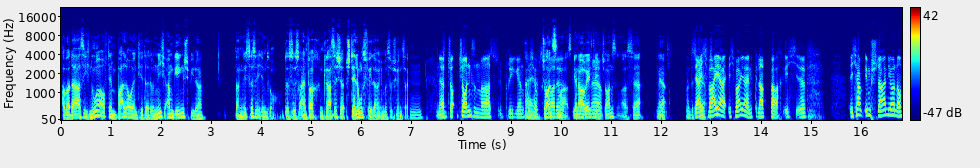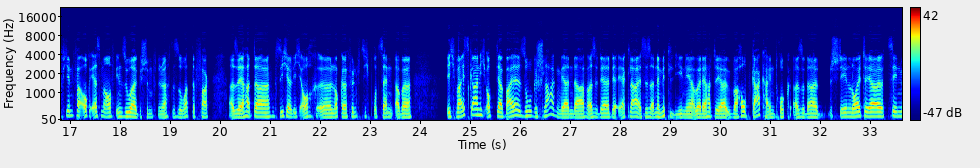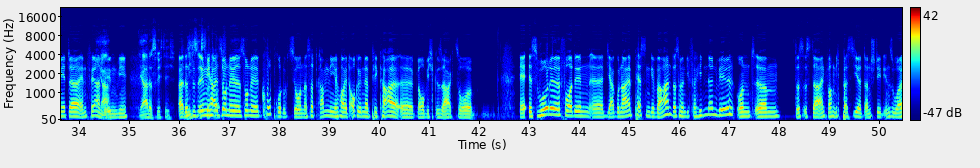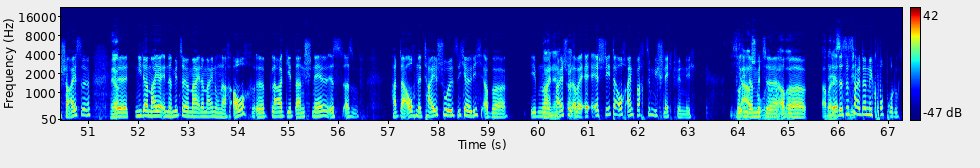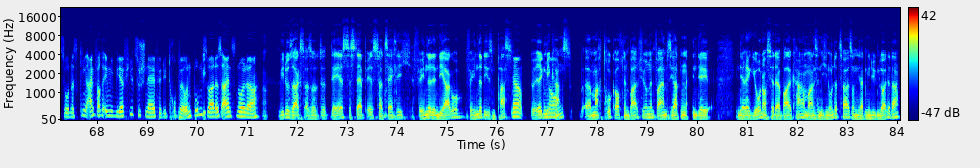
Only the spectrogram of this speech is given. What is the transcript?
Aber da er sich nur auf den Ball orientiert hat und nicht am Gegenspieler, dann ist das eben so. Das ist einfach ein klassischer Stellungsfehler, wie man so schön sagt. Mhm. ja jo Johnson war es übrigens. Ah, ich ja. hab's Johnson gerade war's, genau richtig. Ja. Johnson war's, ja. Ja. Ja, war- ich war ja, ich war ja in Gladbach. Ich, äh, ich habe im Stadion auf jeden Fall auch erstmal auf Insua geschimpft und dachte so, what the fuck. Also er hat da sicherlich auch äh, locker 50 Prozent, aber ich weiß gar nicht, ob der Ball so geschlagen werden darf. Also der, der, ja klar, es ist an der Mittellinie, aber der hatte ja überhaupt gar keinen Druck. Also da stehen Leute ja 10 Meter entfernt Ja. irgendwie. Ja, das ist richtig. Also das ist irgendwie halt so eine so eine Co-Produktion. Das hat Ramni heute auch in der PK, äh, glaube ich, gesagt. So, es wurde vor den äh, Diagonalpässen gewarnt, dass man die verhindern will und ähm, das ist da einfach nicht passiert. Dann steht Insua scheiße. Ja. Äh, Niedermeyer in der Mitte meiner Meinung nach auch. Äh, klar, geht dann schnell, ist also hat da auch eine Teilschuld sicherlich, aber eben nur Nein, eine Teilschuld. also- aber er, er steht da auch einfach ziemlich schlecht, finde ich. So Ja, in der schon, Mitte, aber, aber aber ja, das ist halt dann eine Co-Produktion. Das ging einfach irgendwie wieder viel zu schnell für die Truppe und bums war das 1-0 da. Ja. Wie du sagst, also der erste Step ist tatsächlich, verhindere den Diago, verhindere diesen Pass, Ja, du irgendwie genau. kannst, äh, mach Druck auf den Ballführenden, vor allem sie hatten in der, in der Region, aus der der Ball kam, waren sie nicht in Unterzahl, sondern sie hatten genügend Leute da.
